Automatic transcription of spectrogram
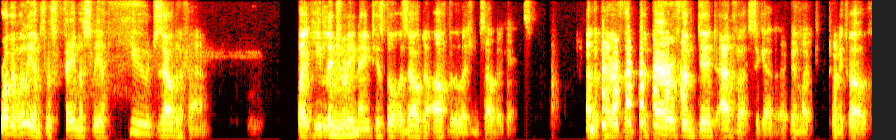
Robin Williams was famously a huge Zelda fan. Like he literally Mhm. named his daughter Zelda after the Legend of Zelda games, and the pair of them, the pair of them did adverts together in like 2012,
